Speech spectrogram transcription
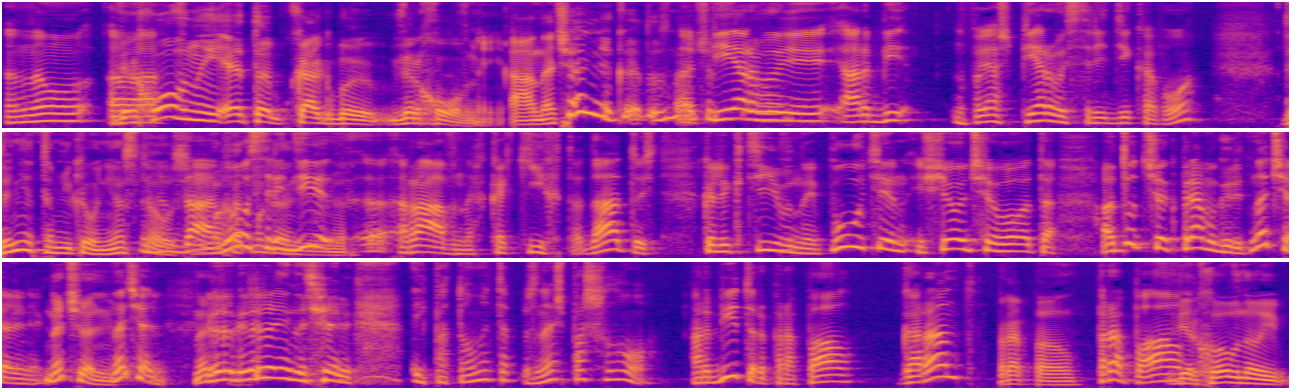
Ну, а, Верховный – это как бы верховный, а начальник – это значит... первый арби... Ну, понимаешь, первый среди кого? Да нет, там никого не осталось. Да, ну Махатма среди Ганди умер. э, равных каких-то, да, то есть коллективный Путин, еще чего-то. А тут человек прямо говорит, начальник. Начальник. Начальник. Начальник. Гражданин начальник. И потом это, знаешь, пошло. Арбитр пропал, гарант Пропал. пропал, Верховный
